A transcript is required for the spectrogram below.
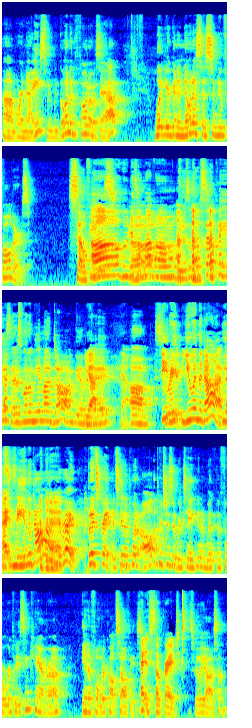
um, or nice. We would go into the Photos app. What you're going to notice is some new folders. Selfies. Oh, who doesn't love them? Who doesn't love selfies? There's one of me and my dog the other Yeah, day. yeah. Um, See, great. you and the dog. It's I, me see? and the dog. You're right. But it's great. It's going to put all the pictures that were taken with the forward facing camera in a folder called selfies. That is so great. It's really awesome.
